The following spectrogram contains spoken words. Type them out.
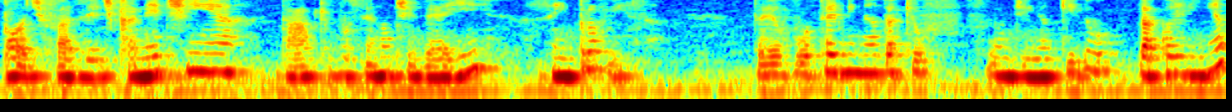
pode fazer de canetinha, tá? Que você não tiver aí, você improvisa. Então, eu vou terminando aqui o fundinho aqui do, da coelhinha,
